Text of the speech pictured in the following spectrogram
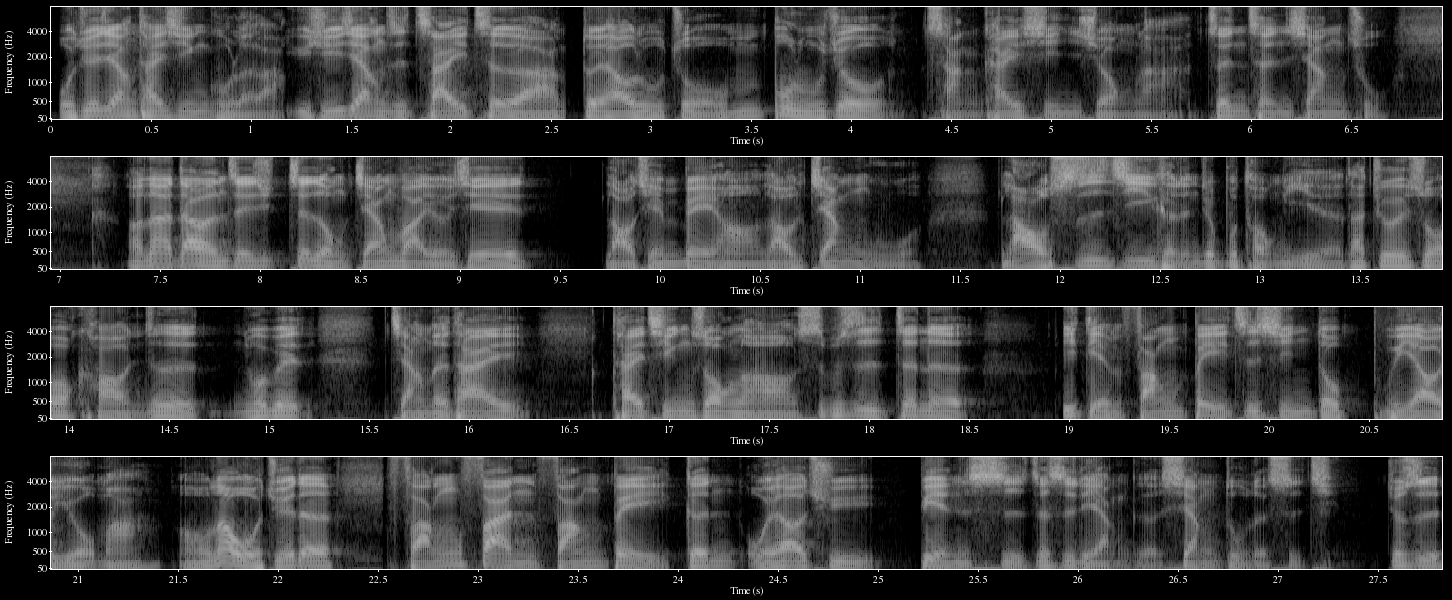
我觉得这样太辛苦了啦，与其这样子猜测啊、对号入座，我们不如就敞开心胸啦，真诚相处啊。那当然，这这种讲法，有些老前辈哈、老江湖、老司机可能就不同意了，他就会说：“我靠，你这个你会不会讲得太太轻松了哈？是不是真的一点防备之心都不要有吗？”哦，那我觉得防范、防备跟我要去辨识，这是两个向度的事情。就是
